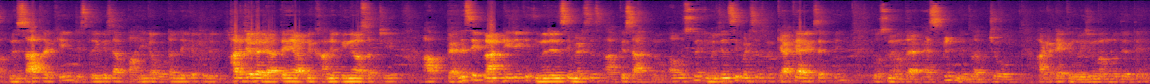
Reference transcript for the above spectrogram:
अपने साथ रखिए। जिस तरीके से आप पानी का बोतल लेके पूरे हर जगह जाते हैं, अपने खाने, पीने और सब चीज़ें, आप पहले से ही प्लान कीजिए कि इमरजेंसी मेडिसिन आपके साथ में हो। अब उसमें इमरजेंसी मेडिसिन में क्या क्या रख सकते हैं? तो उसमें होता है एस्प्रिन मतलब जो हार्ट अटैक के मरीजों में हम लोग देते हैं।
